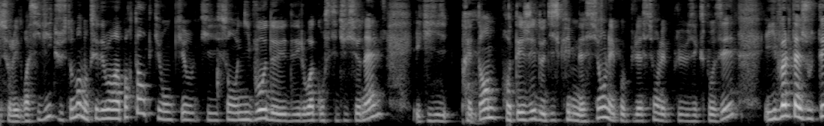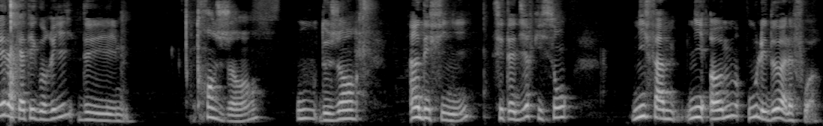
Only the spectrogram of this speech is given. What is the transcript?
sur les droits civiques, justement. Donc, c'est des lois importantes qui, sont au niveau des lois constitutionnelles et qui prétendent protéger de discrimination les populations les plus exposées. Et ils veulent ajouter la catégorie des transgenres ou de genre indéfini, c'est-à-dire qui sont ni femmes ni hommes ou les deux à la fois.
